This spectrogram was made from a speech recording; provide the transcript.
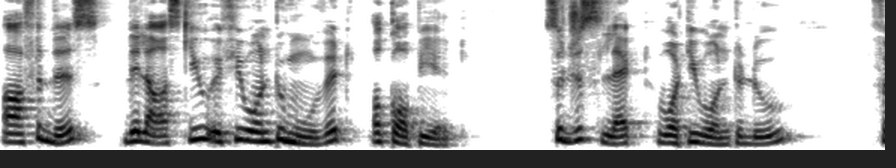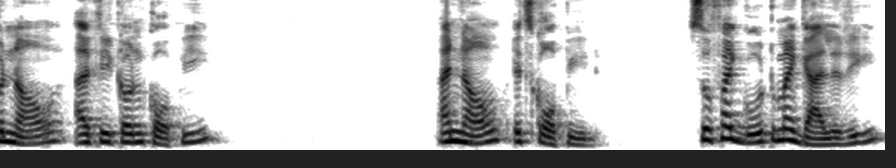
After this, they'll ask you if you want to move it or copy it. So just select what you want to do for now, I'll click on copy. And now it's copied. So if I go to my gallery,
